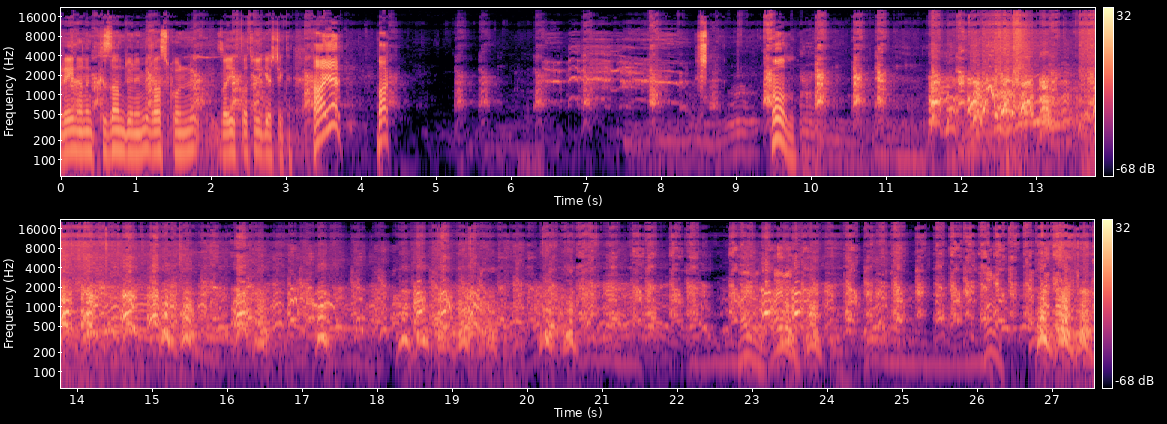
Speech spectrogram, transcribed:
Reyna'nın kızan dönemi Raskol'ünü zayıflatıyor gerçekten. Hayır! Bak! Şşt! Ne oldu? Hayır oğlum, hayır oğlum. Var oğlum.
